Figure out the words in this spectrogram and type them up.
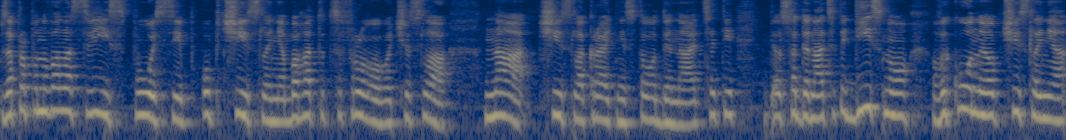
запропонувала свій спосіб обчислення багатоцифрового числа на числа кратні 111. 111 дійсно виконує обчислення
